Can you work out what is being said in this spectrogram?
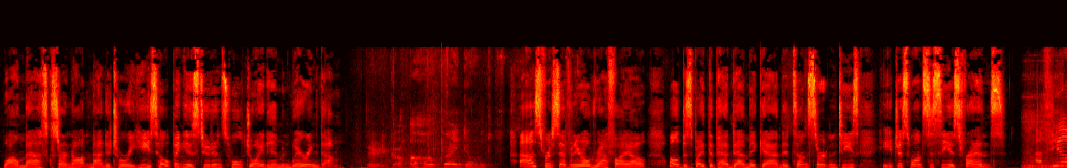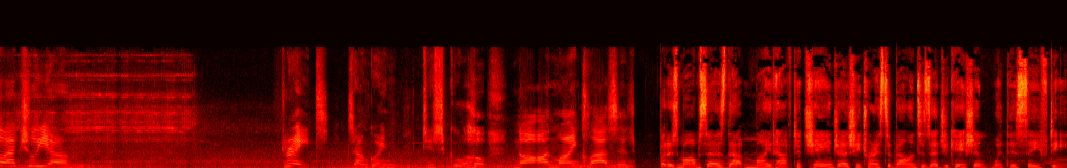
While masks are not mandatory, he's hoping his students will join him in wearing them. There you go. I hope I don't. As for seven year old Raphael, well, despite the pandemic and its uncertainties, he just wants to see his friends. I feel actually um great. So I'm going to school, not online classes. But his mom says that might have to change as she tries to balance his education with his safety.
